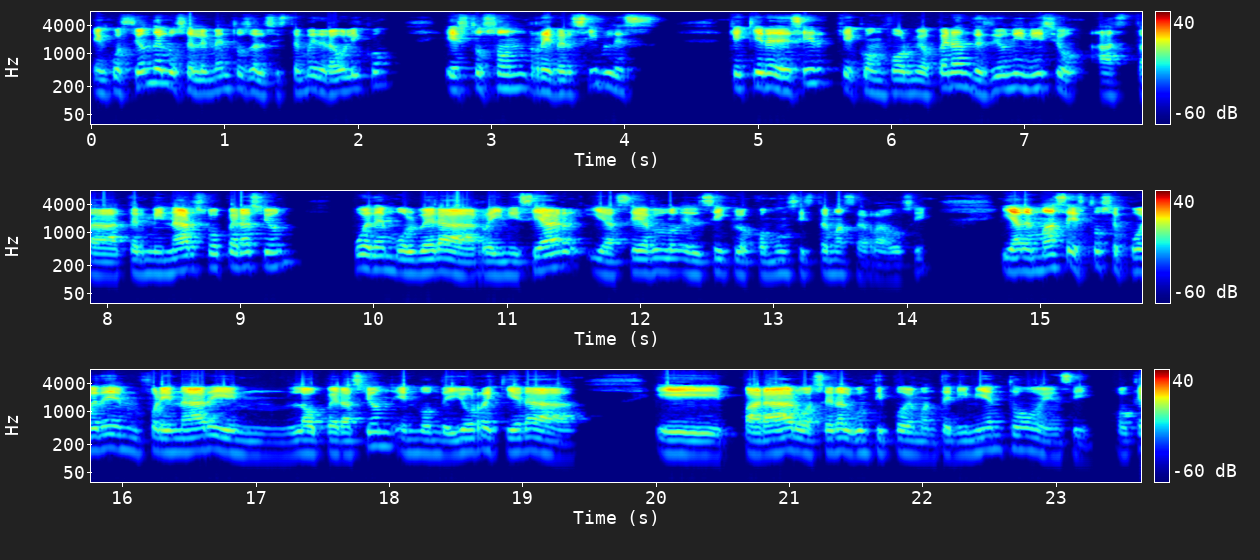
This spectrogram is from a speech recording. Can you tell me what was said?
En cuestión de los elementos del sistema hidráulico, estos son reversibles. ¿Qué quiere decir? Que conforme operan desde un inicio hasta terminar su operación, pueden volver a reiniciar y hacer el ciclo como un sistema cerrado, ¿sí? Y además estos se pueden frenar en la operación en donde yo requiera eh, parar o hacer algún tipo de mantenimiento en sí, ¿ok?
